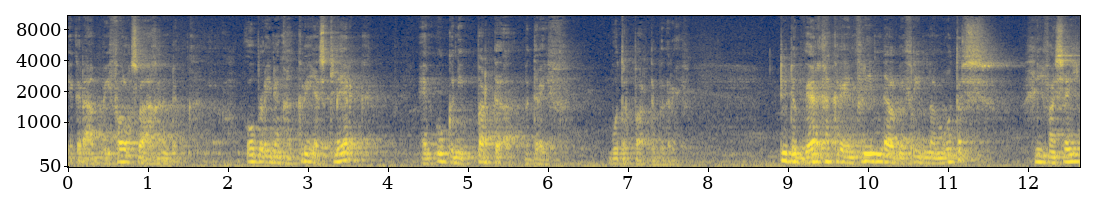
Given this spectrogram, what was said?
Ek het daar by Volkswagen het ek opleiding gekry as klerk en ook in die partebedryf, motorpartebedryf. Toe het ek werk gekry in Vriendendal by Vriendendal Motors, Giel van Sail.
